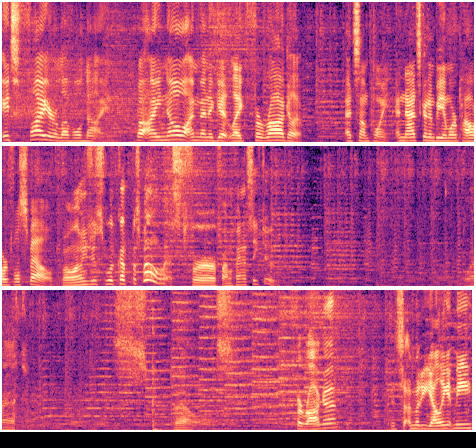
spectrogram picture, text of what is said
It's fire level 9. But I know I'm gonna get like Faraga at some point, and that's gonna be a more powerful spell. Well, let me just look up a spell list for Final Fantasy II. Black spells. Faraga? Is somebody yelling at me?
